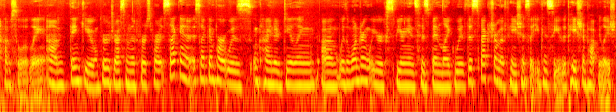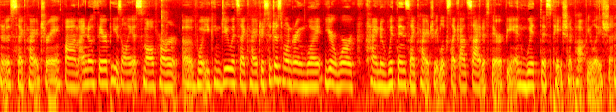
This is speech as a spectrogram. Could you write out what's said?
Absolutely. Um, thank you for addressing the first part. Second, second part was kind of dealing um, with wondering what your experience has been like with the spectrum of patients that you can see, the patient population of psychiatry. Um, I know therapy is only a small part of what you can do with psychiatry, so just wondering what your work kind of within psychiatry looks like outside of therapy and with this patient population.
